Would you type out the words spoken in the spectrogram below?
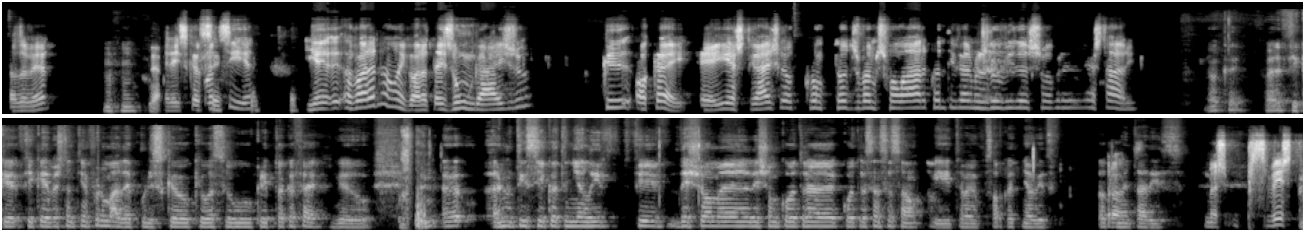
Estás a ver? Uhum. Era isso que acontecia. Sim. E agora não, agora tens um gajo que, ok, é este gajo com que todos vamos falar quando tivermos dúvidas sobre esta área. Ok, fiquei, fiquei bastante informado, é por isso que eu, que eu ouço o Cripto Café. Eu, a, a, notícia que eu tinha lido deixou-me deixou com, outra, com outra sensação e também o pessoal que eu tinha ouvido a comentar isso. Mas percebeste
